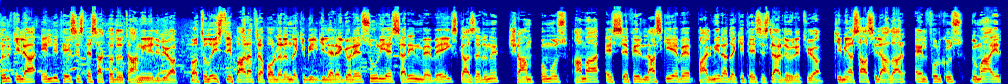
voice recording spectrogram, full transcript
40 ila 50 tesiste sakladığı tahmin ediliyor. Batılı istihbarat raporlarındaki bilgilere göre Suriye sarin ve VX gazlarını Şam, Humus, Hama, Es-Sefir, Laskiye ve Palmira'daki tesislerde üretiyor. Kimyasal silahlar El Furkus, Dumair,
